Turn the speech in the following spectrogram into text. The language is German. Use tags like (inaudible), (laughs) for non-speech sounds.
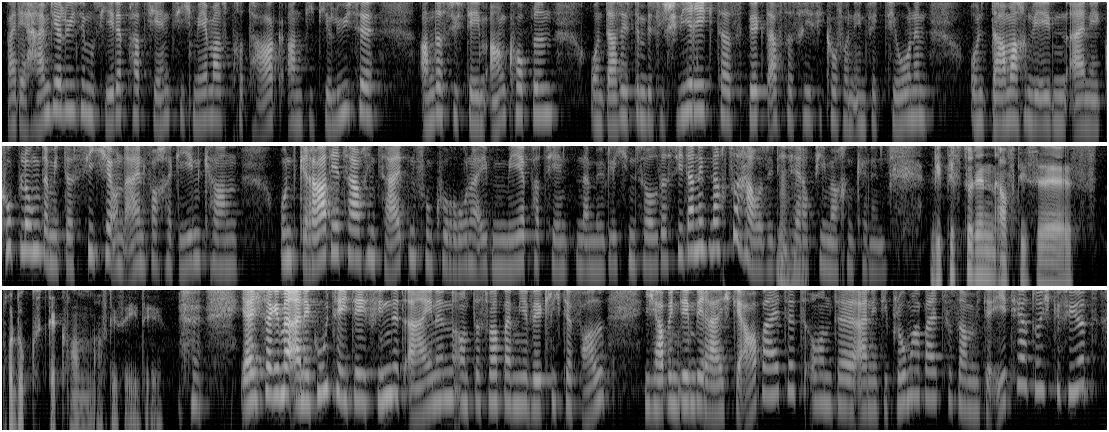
Bei der Heimdialyse muss jeder Patient sich mehrmals pro Tag an die Dialyse, an das System ankoppeln. Und das ist ein bisschen schwierig, das birgt auch das Risiko von Infektionen. Und da machen wir eben eine Kupplung, damit das sicher und einfacher gehen kann und gerade jetzt auch in Zeiten von Corona eben mehr Patienten ermöglichen soll, dass sie dann eben auch zu Hause die mhm. Therapie machen können. Wie bist du denn auf dieses Produkt gekommen, auf diese Idee? (laughs) Ja, ich sage immer, eine gute Idee findet einen und das war bei mir wirklich der Fall. Ich habe in dem Bereich gearbeitet und äh, eine Diplomarbeit zusammen mit der ETH durchgeführt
